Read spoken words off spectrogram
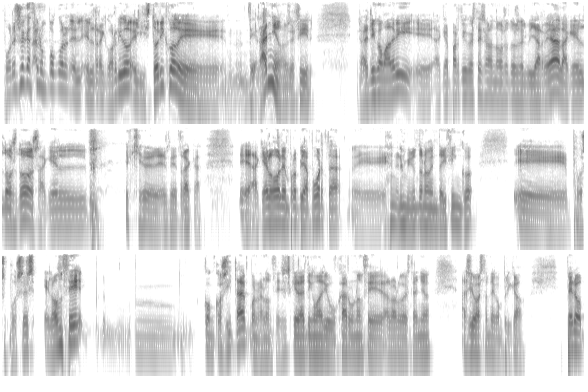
por eso hay que hacer un poco el, recorrido, el histórico de, del año. Es decir, el Atlético de Madrid, eh, aquel partido que estáis hablando vosotros del Villarreal, aquel 2-2, aquel que es de traca, eh, aquel gol en propia puerta en el minuto 95 eh, pues, pues es el 11 mm, con cositas, bueno, el 11, es que el Atlético de Madrid buscar un 11 a lo largo de este año ha sido bastante complicado. Pero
